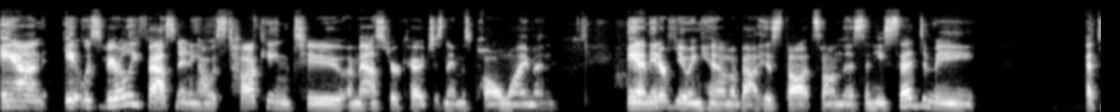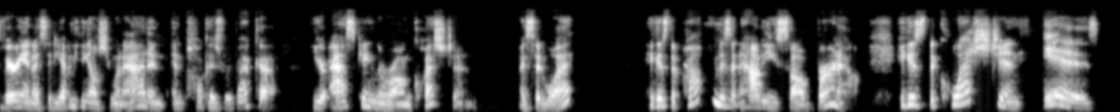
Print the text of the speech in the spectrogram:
And it was really fascinating. I was talking to a master coach, his name is Paul Wyman, and interviewing him about his thoughts on this. And he said to me at the very end, I said, Do you have anything else you want to add? And, and Paul goes, Rebecca, you're asking the wrong question. I said, What? He goes, the problem isn't how do you solve burnout? He goes, the question is,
